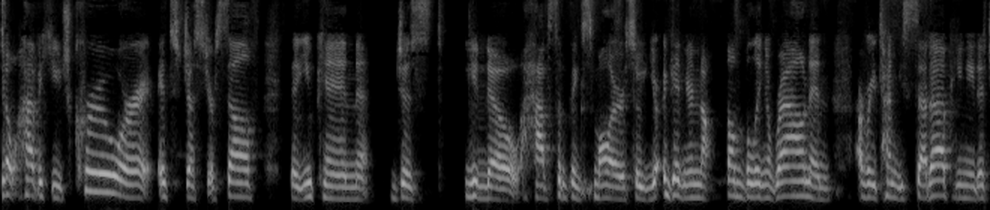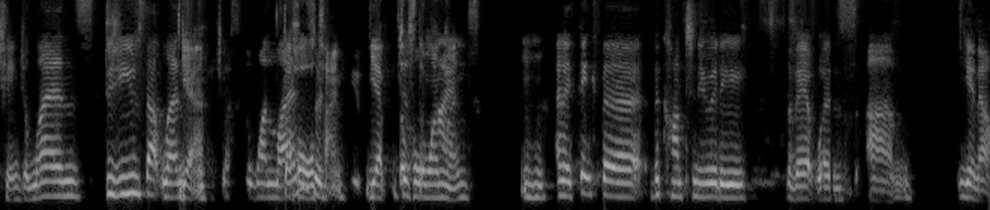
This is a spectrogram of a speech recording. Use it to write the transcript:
don't have a huge crew or it's just yourself, that you can just you know have something smaller. So you're again you're not fumbling around and every time you set up you need to change a lens. Did you use that lens yeah. just the one lens the whole time. yep the just the one time? lens. Mm-hmm. and i think the the continuity of it was um you know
